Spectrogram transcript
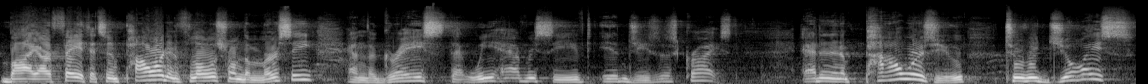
by our faith. It's empowered and flows from the mercy and the grace that we have received in Jesus Christ. And it empowers you to rejoice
